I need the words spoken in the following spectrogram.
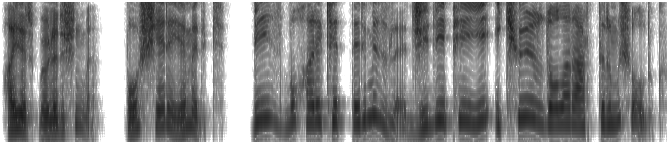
Hayır böyle düşünme. Boş yere yemedik. Biz bu hareketlerimizle GDP'yi 200 dolar arttırmış olduk.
